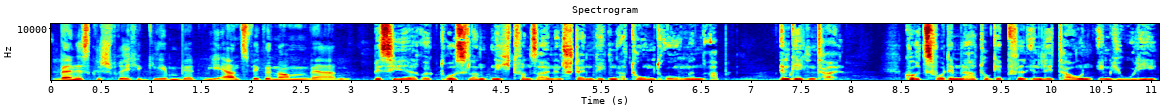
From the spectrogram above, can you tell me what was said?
wenn es Gespräche geben wird, wie ernst wir genommen werden. Bisher rückt Russland nicht von seinen ständigen Atomdrohungen ab. Im Gegenteil. Kurz vor dem NATO-Gipfel in Litauen im Juli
